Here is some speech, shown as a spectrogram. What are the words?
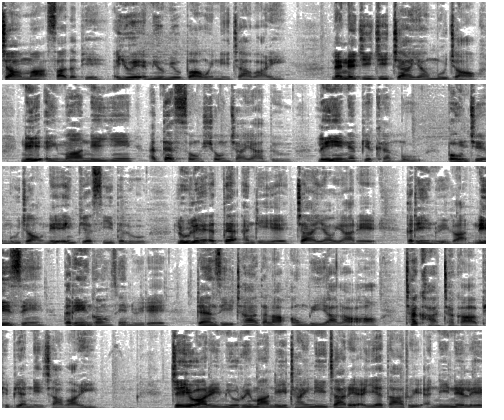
ကြားမစသဖြင့်အရွယ်အမျိုးမျိုးပါဝင်နေကြပါတယ် လက်နက်ကြီးကြီးကြားရောက်မှုကြောင့်နေအိမ်မှာနေရင်အသက်ဆုံးရှုံးကြရသူလေရင်နဲ့ပြစ်ခတ်မှုဘုံကျဲမှုကြောင့်နေအိမ်ပျက်စီးတယ်လို့လူလဲအသက်အန္တရာယ်ကြားရောက်ရတဲ့သတင်းတွေကနေစဉ်သတင်းကောင်းစင်တွေတဲ့တန်းစီထားသလားအောင်ပေးရလောက်အောင်ထက်ခါထက်ခါဖြစ်ပျက်နေကြပါပြီ။ကျေးရွာတွေမြို့တွေမှာနေထိုင်နေကြတဲ့အရက်သားတွေအနည်းနဲ့လေ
